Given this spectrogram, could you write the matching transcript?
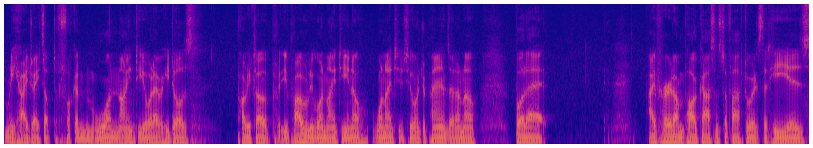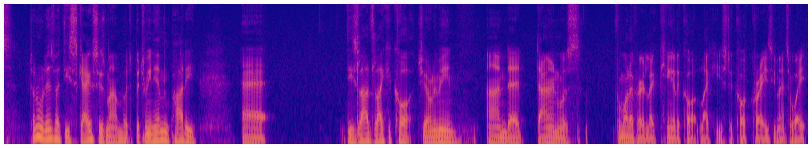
rehydrates up to fucking 190 or whatever he does. Probably close, probably 190, you know, 190 to 200 pounds. I don't know. But uh, I've heard on podcasts and stuff afterwards that he is, I don't know what it is about these Scousers, man, but between him and Paddy, uh, these lads like a cut. Do you know what I mean? And uh, Darren was, from what I've heard, like king of the cut. Like he used to cut crazy amounts of weight,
